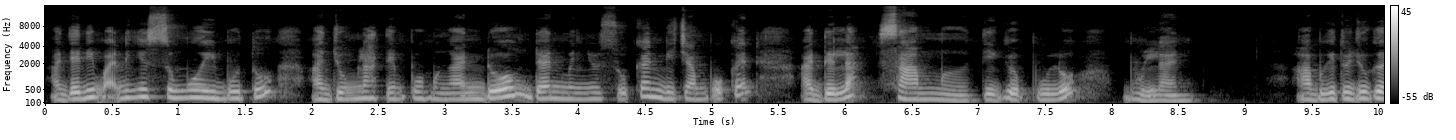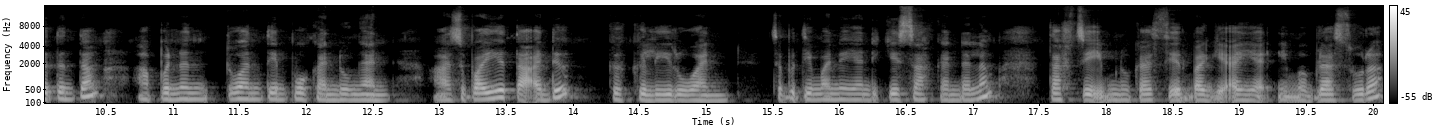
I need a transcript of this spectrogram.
Ha, jadi maknanya semua ibu tu ha, jumlah tempoh mengandung dan menyusukan dicampurkan adalah sama 30 bulan. Ha, begitu juga tentang penentuan tempoh kandungan supaya tak ada kekeliruan seperti mana yang dikisahkan dalam tafsir Ibnu Katsir bagi ayat 15 surah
